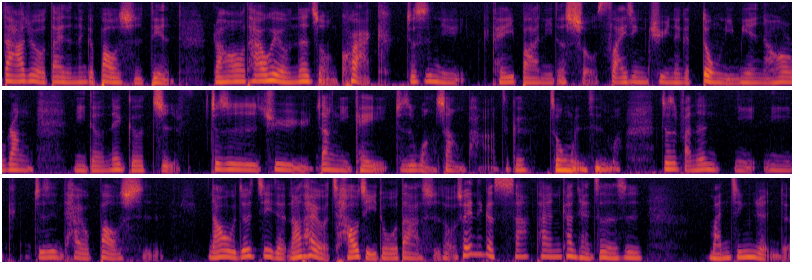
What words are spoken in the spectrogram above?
大家就有带着那个抱石垫，然后它会有那种 crack，就是你可以把你的手塞进去那个洞里面，然后让你的那个指。就是去让你可以就是往上爬，这个中文是什么？就是反正你你就是它有暴石，然后我就记得，然后它有超级多大石头，所以那个沙滩看起来真的是蛮惊人的。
